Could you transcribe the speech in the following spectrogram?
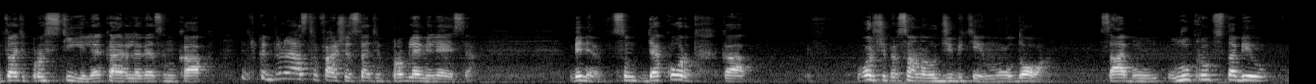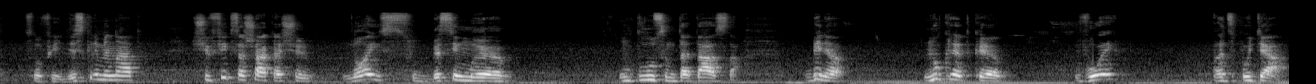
de toate prostiile care le aveți în cap, pentru că dumneavoastră faceți toate problemele astea. Bine, sunt de acord ca orice persoană LGBT în Moldova să aibă un lucru stabil, să nu fie discriminat și fix așa ca și noi să găsim uh, un plus în toată asta. Bine, nu cred că voi ați putea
